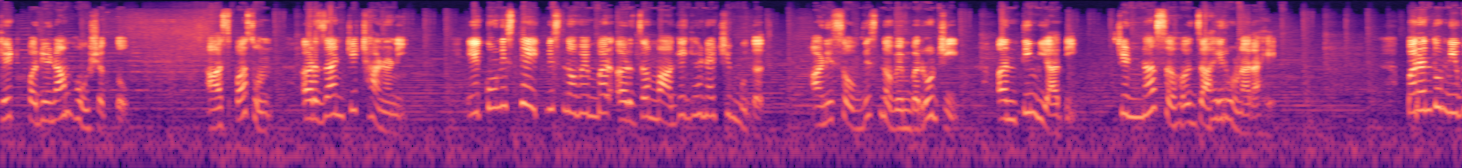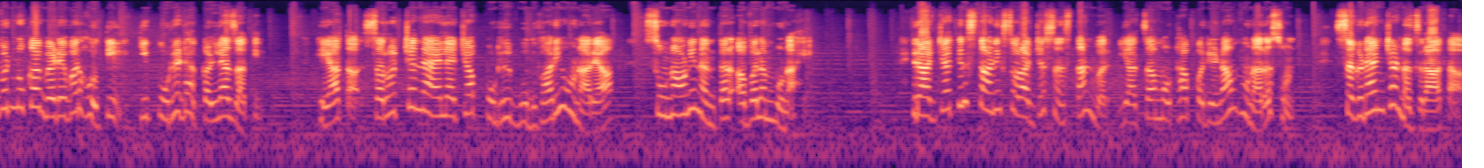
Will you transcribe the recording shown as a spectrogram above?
थेट परिणाम होऊ शकतो. आजपासून अर्जांची छाननी. एकोणीस ते एकवीस नोव्हेंबर अर्ज मागे घेण्याची मुदत आणि सव्वीस नोव्हेंबर रोजी अंतिम यादी चिन्हासह जाहीर होणार आहे. परंतु निवडणुका वेळेवर होतील की पुढे ढकलल्या जातील? हे आता सर्वोच्च न्यायालयाच्या पुढील बुधवारी होणाऱ्या सुनावणीनंतर अवलंबून आहे. राज्यातील स्थानिक स्वराज्य संस्थांवर याचा मोठा परिणाम होणार असून सगळ्यांच्या नजरा आता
